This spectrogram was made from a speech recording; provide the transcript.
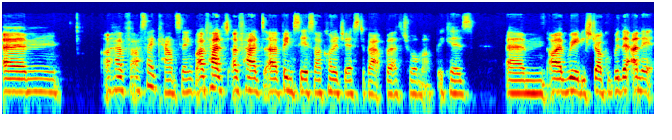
Um, I have I say counselling, but I've had I've had I've been to see a psychologist about birth trauma because um, I really struggled with it, and it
